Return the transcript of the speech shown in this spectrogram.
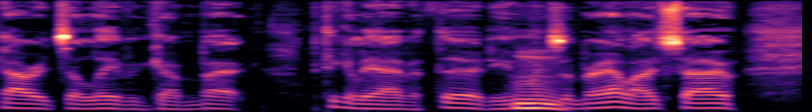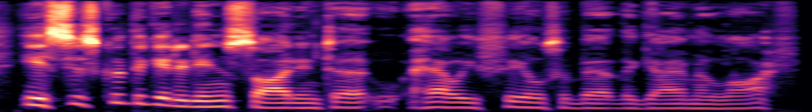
courage to leave and come back, particularly over thirty, and wins the Brownlow. So it's just good to get an insight into how he feels about the game and life.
